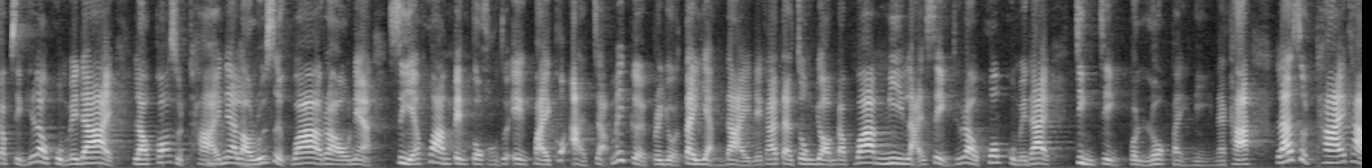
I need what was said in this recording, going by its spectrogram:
กับสิ่งที่เราคุมไม่ได้ แล้วก็สุดท้ายเนี่ยเรารู้สึกว่าเราเนี่ยเสียความเป็นตัวของตัวเองไป ก็อาจจะไม่เกิดประโยชน์แต่อย่างใดนะคะ แต่จงยอมรับว่ามีหลายสิ่งที่เราควบคุมไม่ได้จริง ๆ บนโลกใบนี้นะคะ และสุดท้ายค่ะ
